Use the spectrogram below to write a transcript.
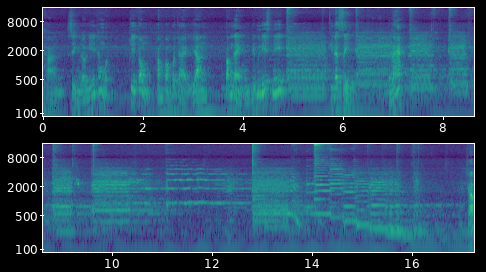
ฐานสิ่งเหล่านี้ทั้งหมดที่ต้องทำความเข้าใจอย่างตำแหน่ง diminish นี้ทีละสี่เห็นไหมฮะครับ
